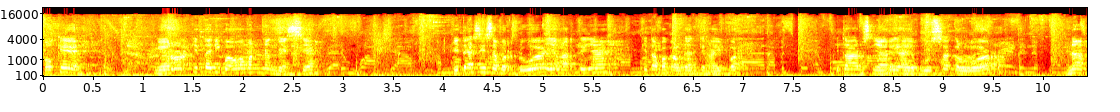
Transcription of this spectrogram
Oke, mirror kita di bawah menang guys ya. Kita sisa berdua yang artinya kita bakal ganti hyper. Kita harus nyari Hayabusa keluar. Nah,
